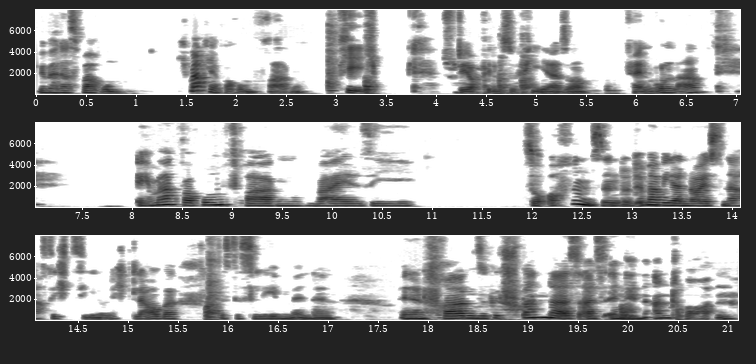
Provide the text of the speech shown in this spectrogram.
Über das Warum. Ich mag ja Warum-Fragen. Okay, ich studiere auch Philosophie, also kein Wunder. Ich mag Warum-Fragen, weil sie so offen sind und immer wieder Neues nach sich ziehen. Und ich glaube, dass das Leben in den in den Fragen so viel spannender ist als in den Antworten.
